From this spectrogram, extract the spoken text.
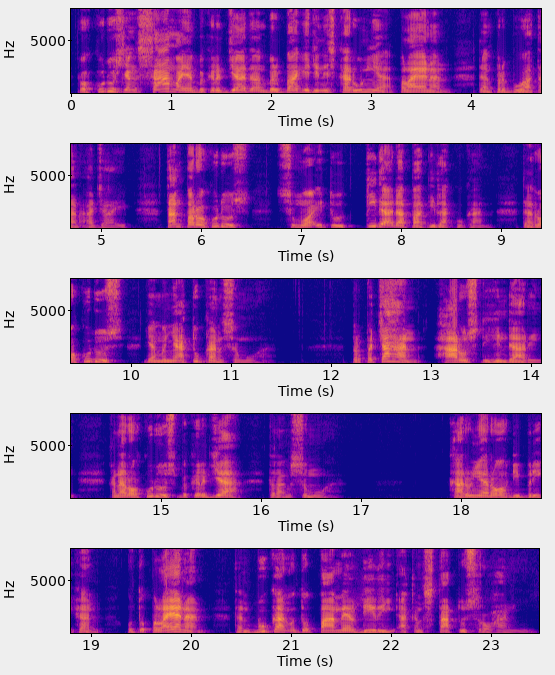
Roh Kudus yang sama yang bekerja dalam berbagai jenis karunia, pelayanan, dan perbuatan ajaib. Tanpa Roh Kudus, semua itu tidak dapat dilakukan, dan Roh Kudus yang menyatukan semua. Perpecahan harus dihindari karena Roh Kudus bekerja dalam semua. Karunia roh diberikan untuk pelayanan dan bukan untuk pamer diri akan status rohani.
